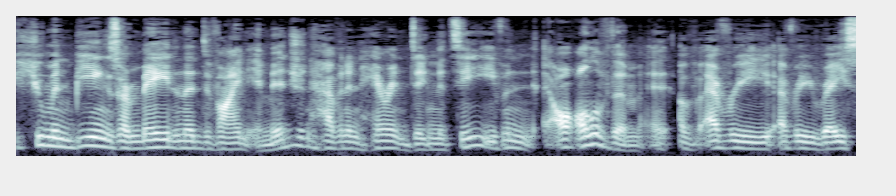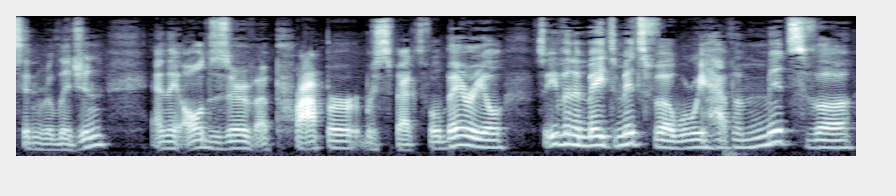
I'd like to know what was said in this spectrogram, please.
human beings are made in the divine image and have an inherent dignity, even all, all of them uh, of every every race and religion, and they all deserve a proper, respectful burial. So even a mitzvah, where we have a mitzvah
